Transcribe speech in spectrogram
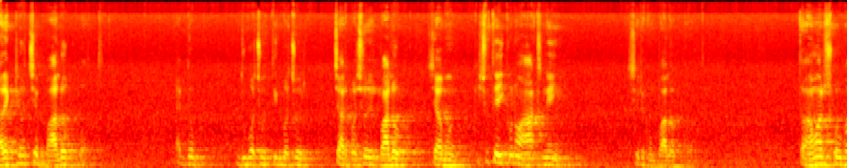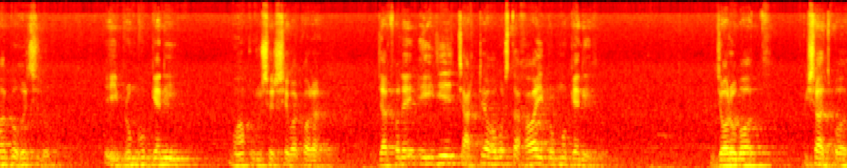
আরেকটি হচ্ছে বালক পথ একদম দু বছর, তিন বছর, চার বছরের বালক যেমন কিছুতেই কোনো আঁট নেই, সেরকম বালক পথ তো আমার সৌভাগ্য হয়েছিল এই ব্রহ্মজ্ঞানী মহাপুরুষের সেবা করার। যার ফলে এই যে চারটে অবস্থা হয় ব্রহ্মজ্ঞানীর, জড়বধ পিসাজবধ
